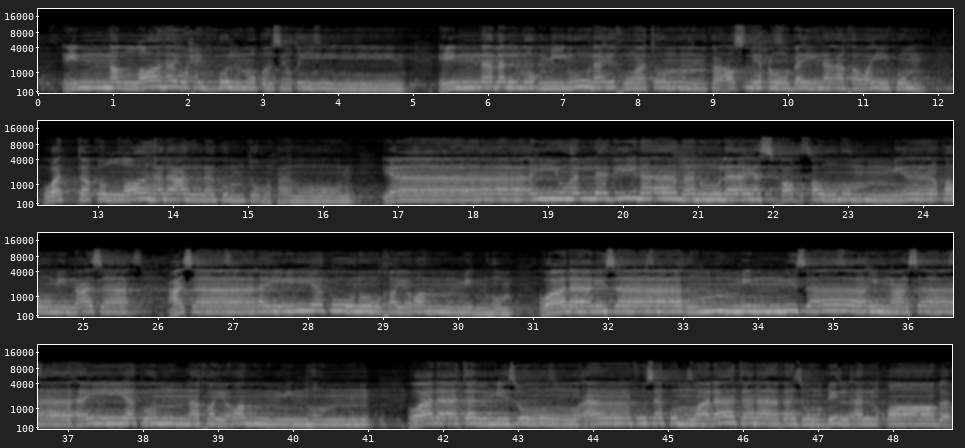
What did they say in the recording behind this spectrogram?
إن الله يحب المقسطين إنما المؤمنون إخوة فأصلحوا بين أخويكم واتقوا الله لعلكم ترحمون يا أيها الذين آمنوا لا يسخر قوم من قوم عسى عسى أن يكونوا خيرا منهم ولا نساء من نساء عسى أن يكن خيرا منهم ولا تلمزوا أنفسكم ولا تنابزوا بالألقاب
